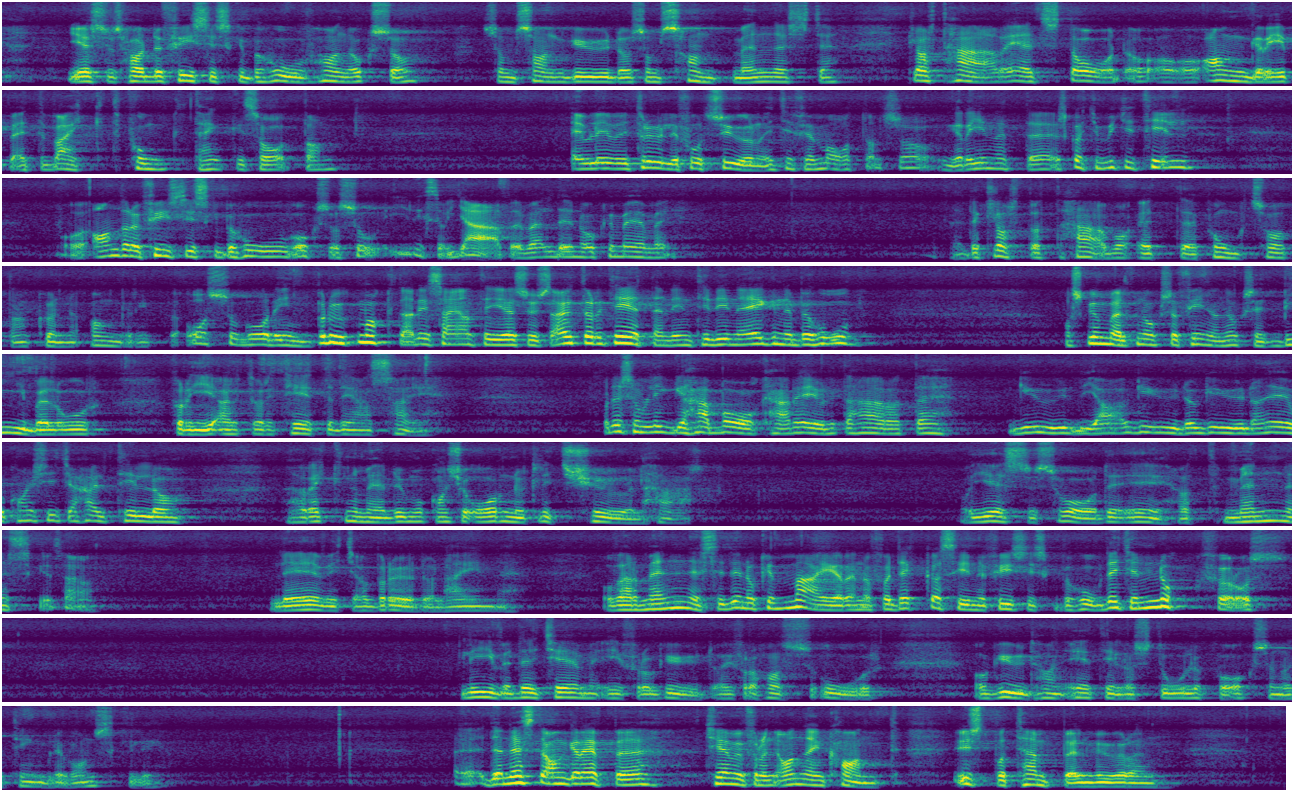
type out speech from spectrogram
Jesus hadde fysiske behov, han også, som sann Gud og som sant menneske. Klart her er et sted å, å, angripe et veikt punkt, tenker Satan. Jeg blir utrolig fort sur når jeg ikke får mat. altså, Grinete. Det skal ikke mye til. Og andre fysiske behov også. Så liksom gjør det veldig noe med meg. Det er klart at her var et eh, punkt Satan kunne angripe. Og så går det inn. Bruk makta di, sier han til Jesus. Autoriteten din til dine egne behov. Og Skummelt nok så finner han også et bibelord for å gi autoritet til det han sier. Og Det som ligger her bak, her er jo dette her at det, Gud, ja, Gud og Gud Han er jo kanskje ikke helt til å regne med. Du må kanskje ordne ut litt sjøl her. Og Jesus svar det er at mennesket, sa lever ikke av brød alene å være menneske det er noe mer enn å få dekka sine fysiske behov. Det er ikke nok for oss. Livet det kommer ifra Gud og ifra Hans ord. Og Gud han er til å stole på også når ting blir vanskelig. Eh, det neste angrepet kommer fra en annen kant, yst på tempelmuren.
